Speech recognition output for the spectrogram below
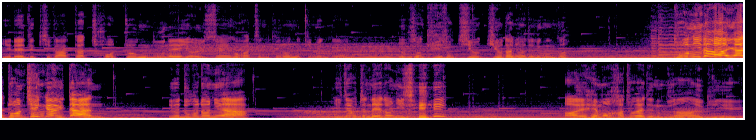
이 레드키가 아까 저쪽 문의 열쇠인 것 같은 그런 느낌인데 여기서 계속 기어, 기어다녀야 되는 건가? 돈이다! 야 돈 챙겨 일단! 이거 누구 돈이야? 이제부터 내 돈이지? 아 해머 가져와야 되는구나 여기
